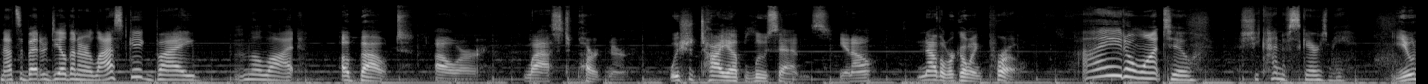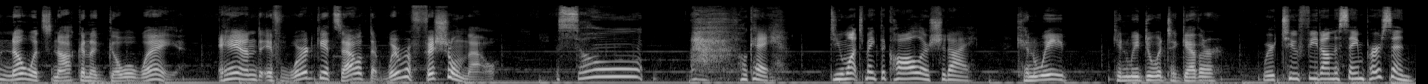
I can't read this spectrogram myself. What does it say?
That's a better deal than our last gig by a lot. About our last partner. We should tie up loose ends, you know? Now that we're going pro. I don't want to. She kind of scares me. You know it's not gonna go away. And if word gets out that we're official now, So. okay. Do you want to make the call or should I? can we can we do it together? We're two feet on the same person.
